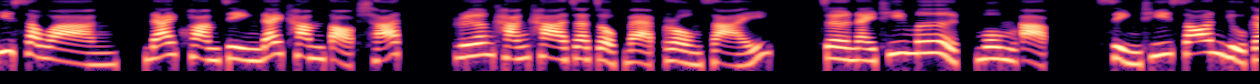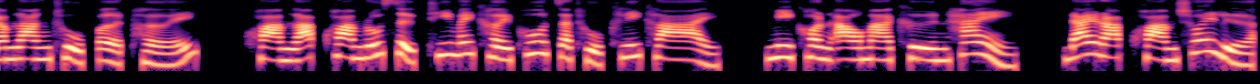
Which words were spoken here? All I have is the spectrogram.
ที่สว่าง ได้ความจริงได้คำตอบชัด เรื่องค้างคาจะจบแบบโปร่งใส เจอในที่มืด มุมอับ สิ่งที่ซ่อนอยู่กำลังถูกเปิดเผย ความลับความรู้สึกที่ไม่เคยพูดจะถูกคลี่คลาย มีคนเอามาคืนให้ ได้รับความช่วยเหลือ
